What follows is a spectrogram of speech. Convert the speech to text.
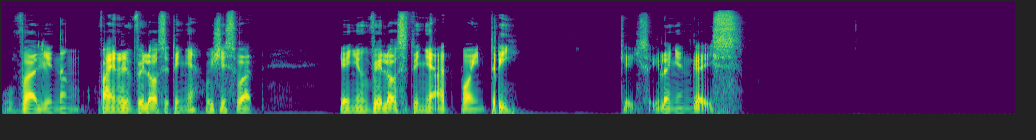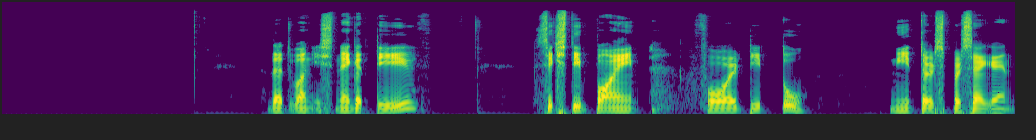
value ng final velocity niya? Which is what? Yan yung velocity niya at point 3. Okay, so ilan yan guys? That one is negative 60.42 meters per second.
